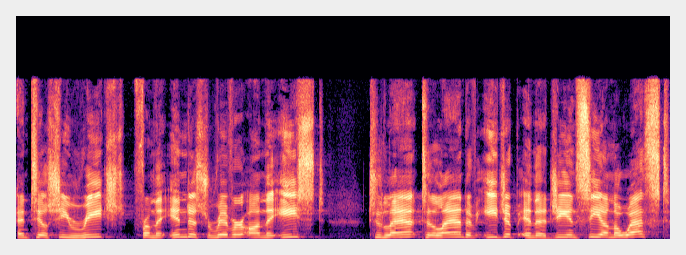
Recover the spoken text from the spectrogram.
until she reached from the Indus River on the east to, land, to the land of Egypt and the Aegean Sea on the west.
